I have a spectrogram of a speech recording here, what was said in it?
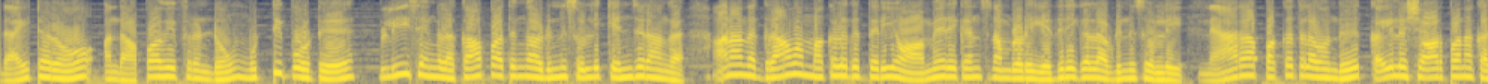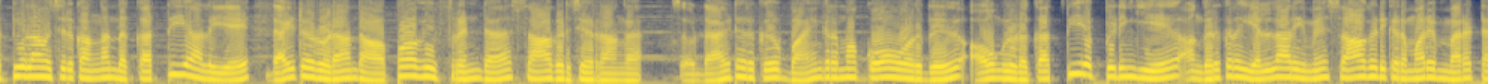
டைட்டரும் அந்த அப்பாவி ஃப்ரெண்டும் முட்டி போட்டு ப்ளீஸ் எங்களை காப்பாத்துங்க அப்படின்னு சொல்லி கெஞ்சுறாங்க. ஆனா அந்த கிராம மக்களுக்கு தெரியும். அமெரிக்கன்ஸ் நம்மளோட எதிரிகள் அப்படின்னு சொல்லி. நேரா பக்கத்துல வந்து கையில ஷார்ப்பான கத்தியெல்லாம் வச்சிருக்காங்க. அந்த கத்தியாலேயே டைட்டரோட அந்த அப்பாவி ஃப்ரெண்டை சாகடிச்சிடுறாங்க. ஸோ டைட்டருக்கு பயங்கரமா கோவம் வருது. அவங்களோட கத்தியை பிடுங்கி அங்க இருக்கிற எல்லாரையுமே சாகடிக்கிற மாதிரி மிரட்ட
